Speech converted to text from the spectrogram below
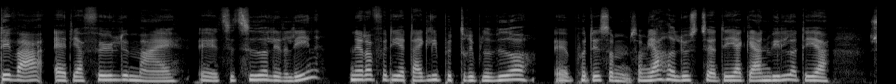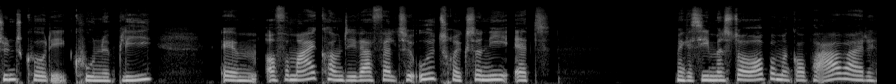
det var, at jeg følte mig øh, til tider lidt alene netop fordi, at der ikke lige blev driblet videre øh, på det, som, som jeg havde lyst til, og det jeg gerne ville, og det jeg synes KD kunne blive. Øhm, og for mig kom det i hvert fald til udtryk sådan i, at man kan sige, man står op, og man går på arbejde,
